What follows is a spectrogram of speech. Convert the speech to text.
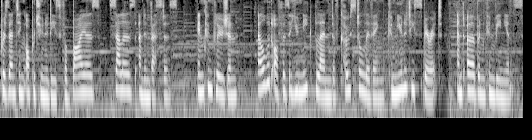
presenting opportunities for buyers, sellers, and investors. In conclusion, Elwood offers a unique blend of coastal living, community spirit, and urban convenience.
